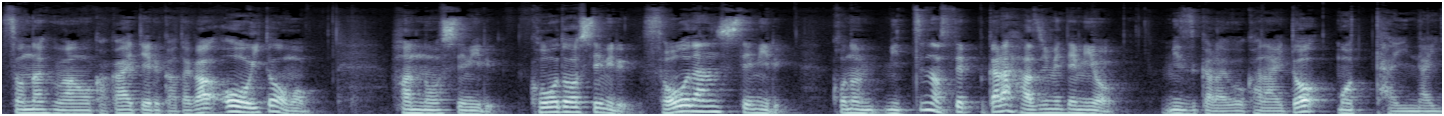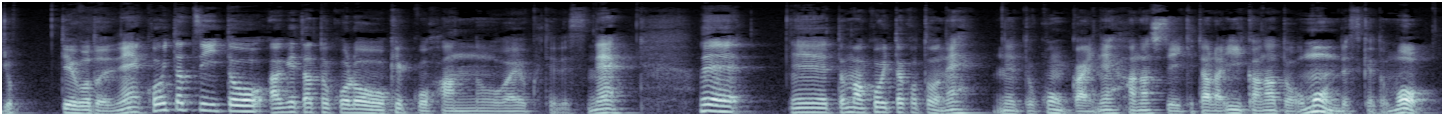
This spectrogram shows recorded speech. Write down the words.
そんな不安を抱えている方が多いと思う。反応してみる、行動してみる、相談してみる。この3つのステップから始めてみよう。自ら動かないともったいないよ。ということでね、こういったツイートを上げたところを結構反応が良くてですね。で、えっ、ー、と、まあ、こういったことをね、えっ、ー、と、今回ね、話していけたらいいかなと思うんですけども、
